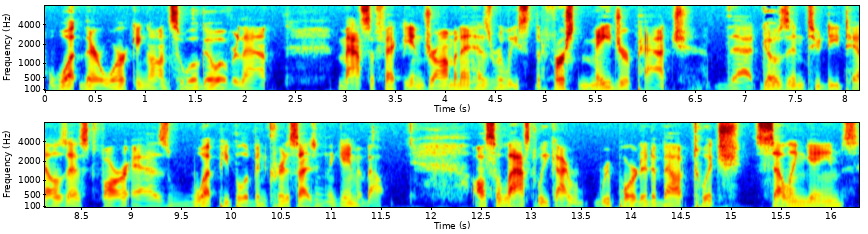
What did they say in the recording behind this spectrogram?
what they're working on, so we'll go over that. Mass Effect Andromeda has released the first major patch that goes into details as far as what people have been criticizing the game about. Also, last week I reported about Twitch selling games,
